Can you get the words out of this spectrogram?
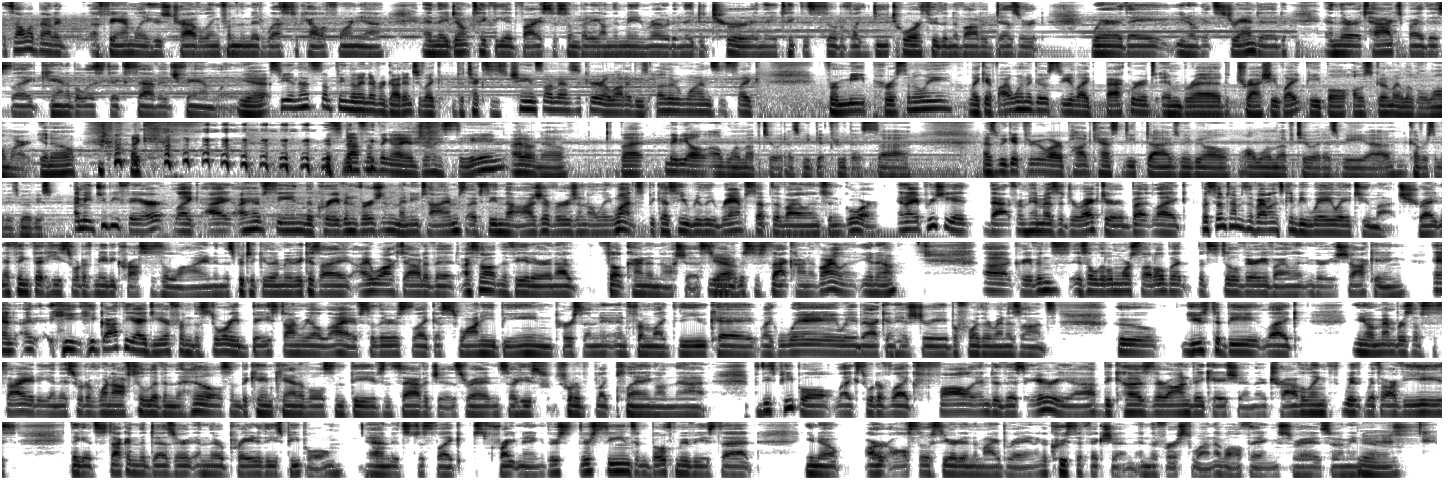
It's all about a, a family who's traveling from the Midwest to California, and they don't take the advice of somebody on the main road, and they deter and they take this sort of like detour through the Nevada desert, where they, you know, get stranded and they're attacked by this like cannibalistic savage family. Yeah, see, and that's something that I never got into. Like the Texas Chainsaw Massacre, a lot of these other ones. It's like, for me personally, like if I want to go see like backwards inbred, trashy white people, I'll just go to my local Walmart, you know? Like, it's not something I enjoy seeing. I don't know. But maybe I'll, I'll warm up to it as we get through this. Uh, as we get through our podcast deep dives, maybe I'll I'll warm up to it as we uh, cover some of these movies. I mean, to be fair, like I, I have seen the Craven version many times. I've seen the Aja version only once because he really ramps up the violence and gore. And I appreciate that from him as a director, but like, but sometimes the violence can be way, way too much, right? And I think that he sort of maybe crosses the line in this particular movie because I, I walked out of it, I saw it in the theater and I felt kind of nauseous. right? Yeah. It was just that kind of violent, you know? Uh, Craven's is a little more subtle, but but still very violent and very shocking. And I, he he got the idea from the story based on real life. So there's like a Sawney Bean person and from like the UK, like way way back in history before the Renaissance, who used to be like you know members of society and they sort of went off to live in the hills and became cannibals and thieves and savages right? And so he's sort of like playing on that. But these people like sort of like fall into this area because they're on vacation. They're traveling th- with with RVs they get stuck in the desert and they're prey to these people. And it's just like just frightening. There's there's scenes in both movies that you know are also seared into my brain like a crucifixion in the first one of all things right so i mean Yeah.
